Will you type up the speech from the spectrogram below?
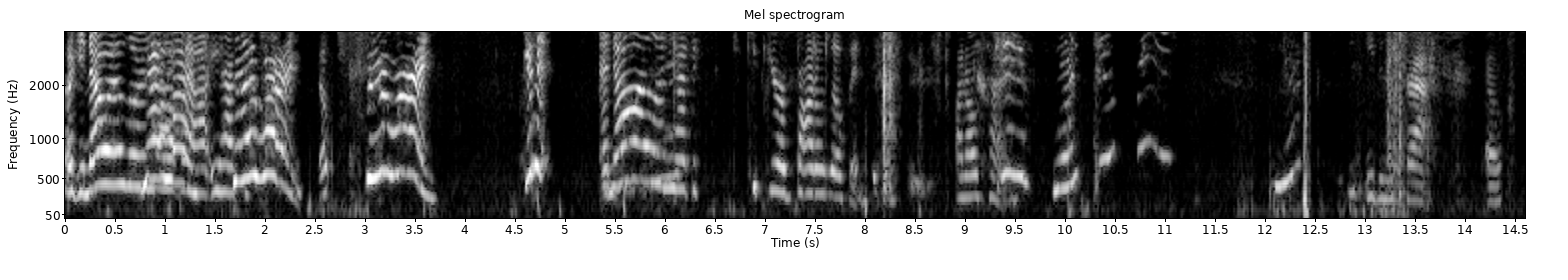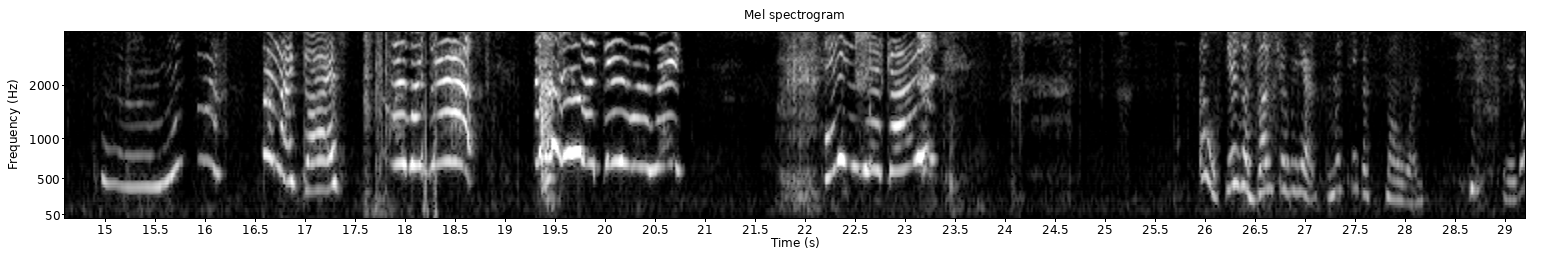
Okay, now I learned Now how one. you have to Good one! Oh. Good one! Get it! And now I learned you have to keep your bottles open at all times. Okay, one, two, three. He's eating the grass. Oh my gosh! Oh my god! Oh my god! Hey, guys! Oh, here's a bunch over here. I'm gonna take a small one. There you go.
